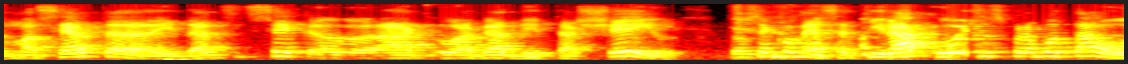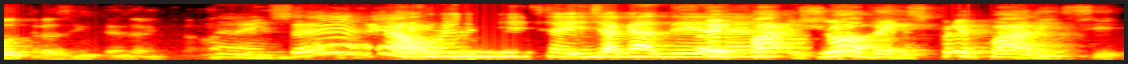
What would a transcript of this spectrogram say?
Uma certa idade, você, a, o HD está cheio, então você começa a tirar coisas para botar outras, entendeu? Então, é. isso é real. Tem um limite aí de HD, Prepa né? Jovens, preparem-se.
